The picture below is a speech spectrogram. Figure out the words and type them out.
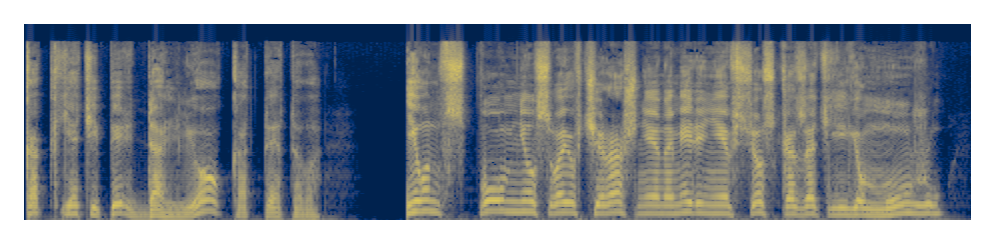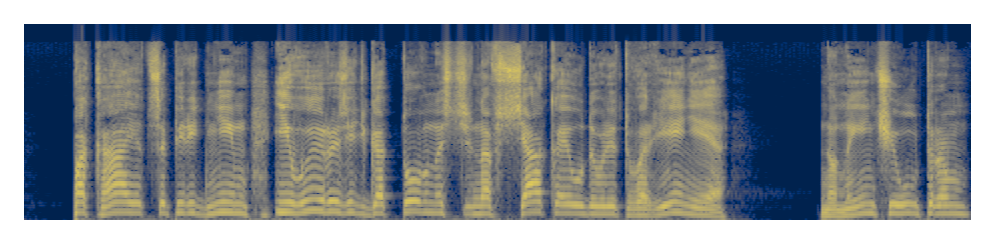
«Как я теперь далек от этого!» И он вспомнил свое вчерашнее намерение все сказать ее мужу, покаяться перед ним и выразить готовность на всякое удовлетворение. Но нынче утром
